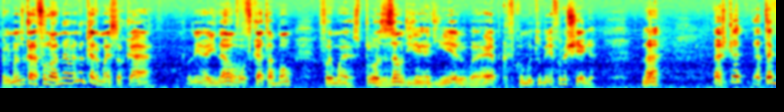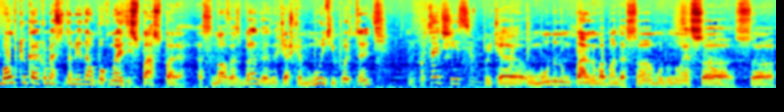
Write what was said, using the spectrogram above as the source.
pelo menos o cara falou, não, eu não quero mais tocar, nem aí não, vou ficar, tá bom. Foi uma explosão de ganhar dinheiro na época, ficou muito bem, falou, chega, né? Acho que é até bom porque o cara começa também a dar um pouco mais de espaço para as novas bandas, né, que acho que é muito importante. Importantíssimo. Porque uh, o mundo não para numa banda só, o mundo não é só, só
